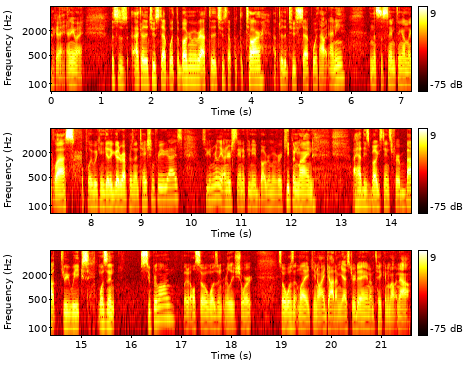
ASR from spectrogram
Okay, anyway, This is after the two-step with the bug remover, after the two-step with the tar, after the two-step without any. And that's the same thing on the glass. Hopefully we can get a good representation for you guys so you can really understand if you need bug remover. Keep in mind, I had these bug stains for about three weeks. wasn't super long, but it also wasn't really short. So it wasn't like, you know, I got them yesterday and I'm taking them out now.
